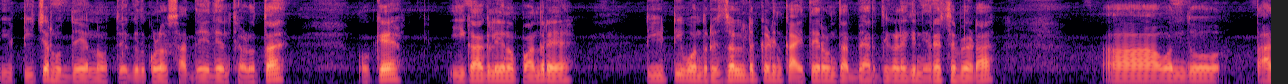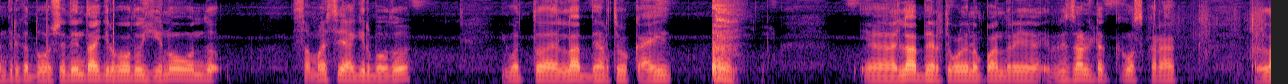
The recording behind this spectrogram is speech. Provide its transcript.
ಈ ಟೀಚರ್ ಹುದ್ದೆಯನ್ನು ತೆಗೆದುಕೊಳ್ಳೋಕೆ ಸಾಧ್ಯ ಇದೆ ಅಂತ ಹೇಳುತ್ತಾ? ಓಕೆ? ಈಗಾಗಲೇ ಏನಪ್ಪ ಅಂದರೆ ಟಿ ಟಿ ಒಂದು ರಿಸಲ್ಟ್ ಕಡೆಯಿಂದ ಕಾಯ್ತಾ ಇರುವಂಥ ಅಭ್ಯರ್ಥಿಗಳಿಗೆ ನಿರಸಬೇಡ. ಒಂದು ತಾಂತ್ರಿಕ ದೋಷದಿಂದ ಆಗಿರ್ಬೋದು ಏನೋ ಒಂದು ಸಮಸ್ಯೆ ಆಗಿರ್ಬೋದು, ಇವತ್ತು ಎಲ್ಲ ಅಭ್ಯರ್ಥಿಗಳು ಕಾಯಿ ಎಲ್ಲ ಅಭ್ಯರ್ಥಿಗಳು ಏನಪ್ಪ ಅಂದರೆ ರಿಸಲ್ಟಕ್ಕೋಸ್ಕರ ಎಲ್ಲ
